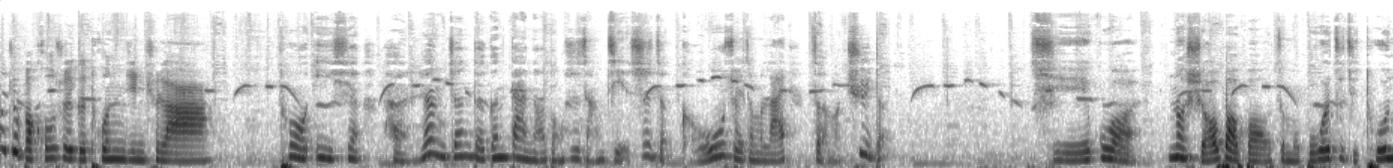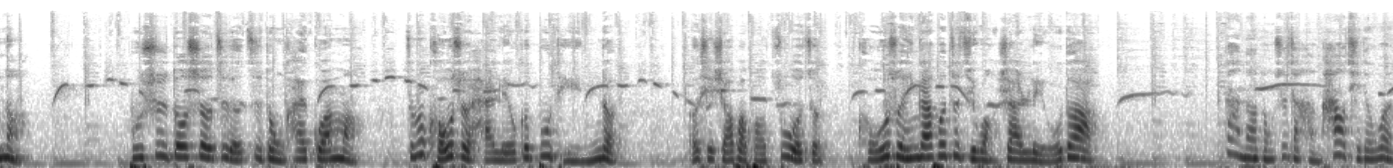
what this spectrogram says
我就把口水给吞进去啦。唾液腺很认真的跟大脑董事长解释着口水怎么来、怎么去的。奇怪，那小宝宝怎么不会自己吞呢？不是都设置了自动开关吗？怎么口水还流个不停的？而且小宝宝坐着，口水应该会自己往下流的啊。大脑董事长很好奇的问。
